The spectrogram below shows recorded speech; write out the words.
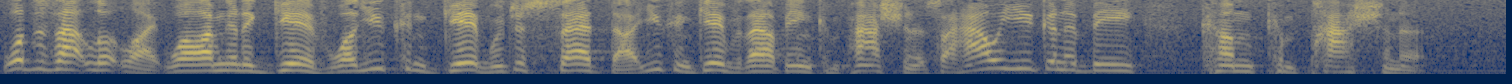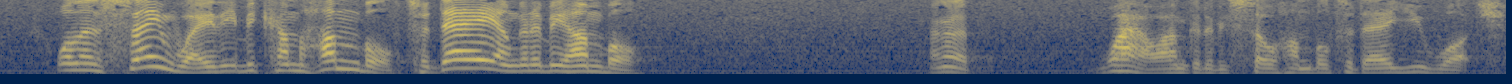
What does that look like? Well, I'm going to give. Well, you can give. We've just said that. You can give without being compassionate. So, how are you going to become compassionate? Well, in the same way that you become humble. Today, I'm going to be humble. I'm going to Wow, I'm going to be so humble today. You watch.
